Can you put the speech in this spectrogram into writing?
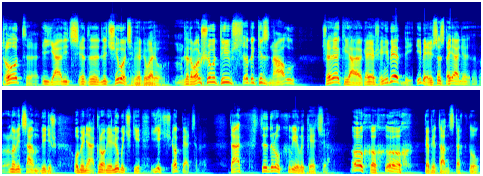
То-то. Я ведь это для чего тебе говорю? Для того, чтобы ты все-таки знал. Человек я, конечно, не бедный, имею состояние, но ведь сам видишь, у меня, кроме Любочки, еще пятеро. Так ты, друг милый Петя. Ох-ох-ох, капитан стахнул.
